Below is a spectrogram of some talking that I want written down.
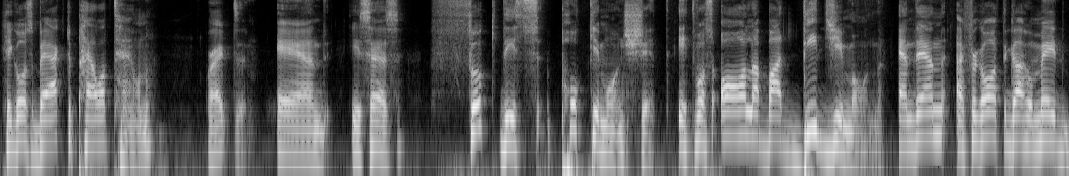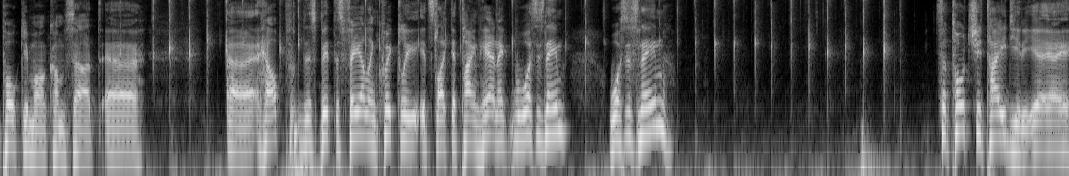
He goes back to Pallet Town, right? And he says, fuck this Pokemon shit. It was all about Digimon. And then I forgot the guy who made Pokemon comes out. Uh, uh, help, this bit is failing quickly. It's like the tiny hair. What's his name? What's his name? Satoshi Tajiri. Yeah,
